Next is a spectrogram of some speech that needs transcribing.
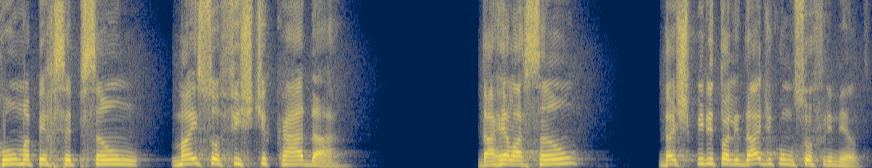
com uma percepção mais sofisticada da relação da espiritualidade com o sofrimento.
